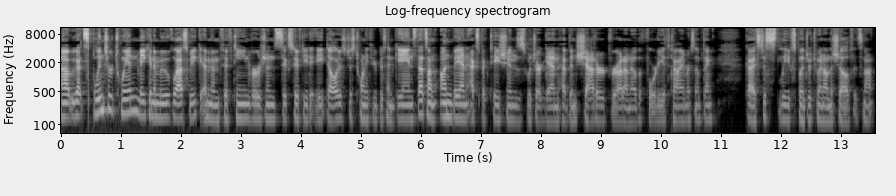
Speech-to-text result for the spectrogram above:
uh, we got Splinter Twin making a move last week. MM15 version, six fifty to eight dollars, just twenty three percent gains. That's on unban expectations, which are, again have been shattered for I don't know the fortieth time or something. Guys, just leave Splinter Twin on the shelf. It's not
